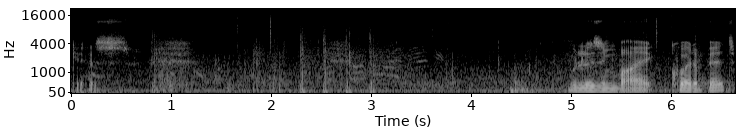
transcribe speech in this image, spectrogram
Because we're losing by quite a bit.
